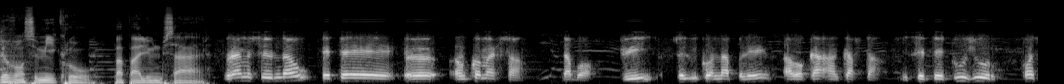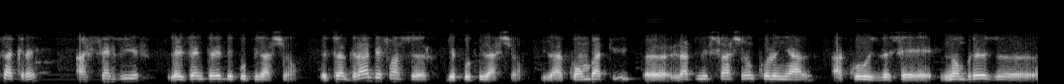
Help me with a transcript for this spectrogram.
Devant ce micro, Papa Lunsar. M. Ndao était euh, un commerçant d'abord, puis celui qu'on appelait avocat en kaftan. Il s'était toujours consacré à servir les intérêts des populations. C'est un grand défenseur des populations. Il a combattu euh, l'administration coloniale à cause de ses nombreuses euh,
